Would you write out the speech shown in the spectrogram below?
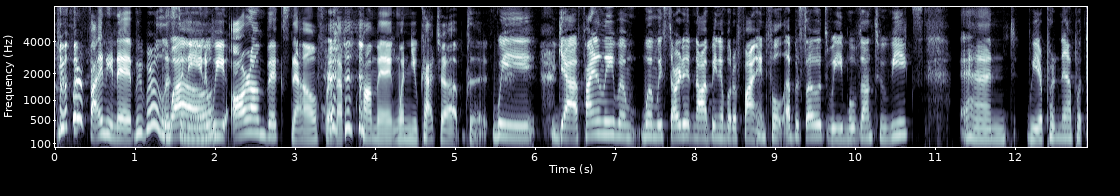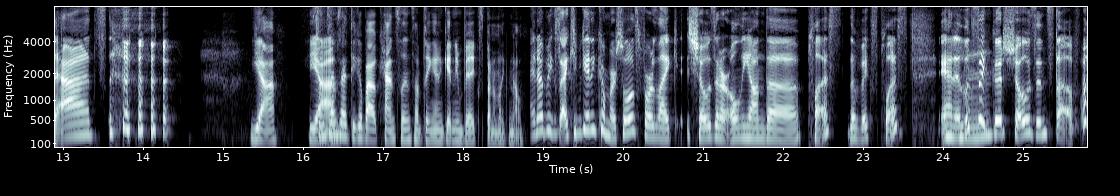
people are finding it. People are listening. Wow. We are on Vix now for that comment when you catch up. We yeah finally when when we started not being able to find full episodes we moved on to Vix and we are putting up with the ads yeah, yeah Sometimes I think about canceling something and getting Vix, but I'm like, no. I know because I keep getting commercials for like shows that are only on the plus, the VIX plus, and it looks like good shows and stuff.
